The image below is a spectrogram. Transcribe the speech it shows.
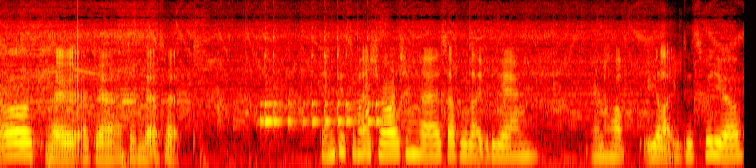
Okay, okay, I think that's it. Thank you so much for watching guys, hope you like the game and hope you like this video.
